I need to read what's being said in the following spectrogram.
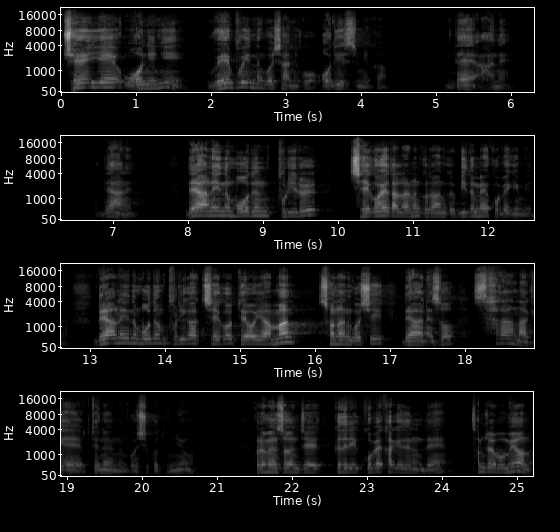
죄의 원인이 외부에 있는 것이 아니고 어디에 있습니까? 내 안에. 내 안에. 내 안에 있는 모든 불의를 제거해 달라는 그러한 그 믿음의 고백입니다. 내 안에 있는 모든 불의가 제거되어야만 선한 것이 내 안에서 살아나게 되는 것이거든요. 그러면서 이제 그들이 고백하게 되는데 3절 보면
